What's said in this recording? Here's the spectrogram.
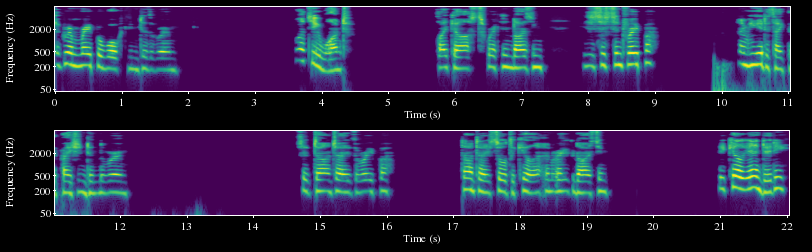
A grim reaper walked into the room. What do you want? Blake asked, recognizing his assistant reaper. I'm here to take the patient in the room, said Dante the reaper. Dante saw the killer and recognized him. He killed again, did he?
